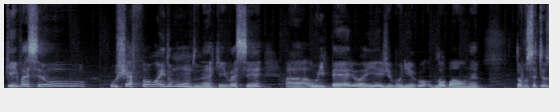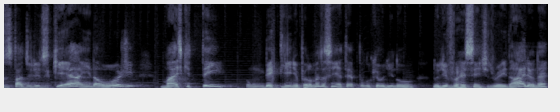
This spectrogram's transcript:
quem vai ser o, o chefão aí do mundo, né, quem vai ser a, o império aí, a hegemonia global, né. Então você tem os Estados Unidos que é ainda hoje, mas que tem um declínio, pelo menos assim, até pelo que eu li no, no livro recente do Ray Dalio, né,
